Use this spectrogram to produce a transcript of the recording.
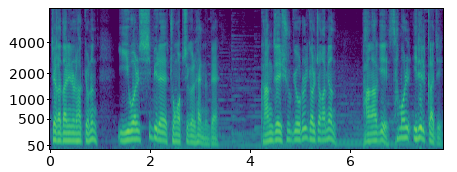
제가 다니는 학교는 2월 10일에 종업식을 했는데 강제 휴교를 결정하면 방학이 3월 1일까지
